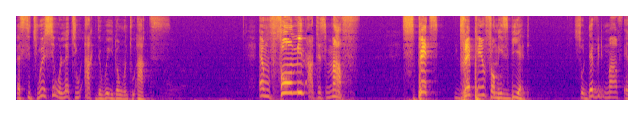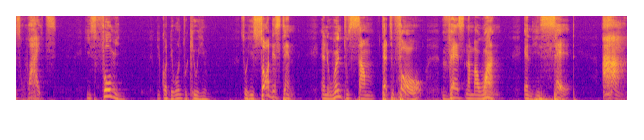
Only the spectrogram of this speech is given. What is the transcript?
A situation will let you act the way you don't want to act. And foaming at his mouth, spit dripping from his beard. So David's mouth is white. He's foaming because they want to kill him. So he saw this thing and went to Psalm 34, verse number 1. And he said, Ah,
